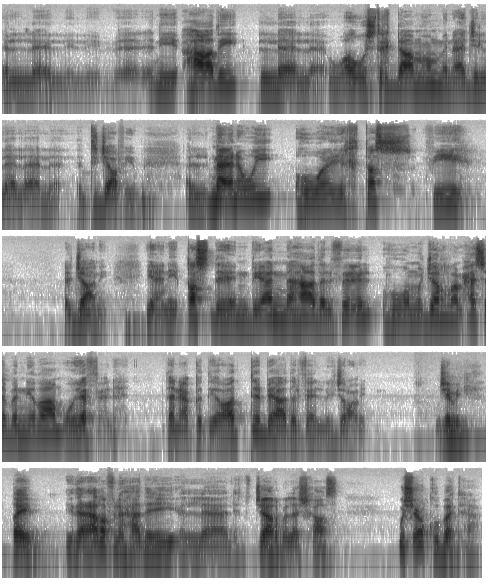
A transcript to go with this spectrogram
يعني هذه أو استخدامهم من أجل الاتجار فيهم. المعنوي هو يختص فيه الجاني يعني قصده بأن هذا الفعل هو مجرم حسب النظام ويفعله تنعقد إرادته بهذا الفعل الإجرامي. جميل، طيب إذا عرفنا هذه الاتجار بالاشخاص وش عقوبتها؟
